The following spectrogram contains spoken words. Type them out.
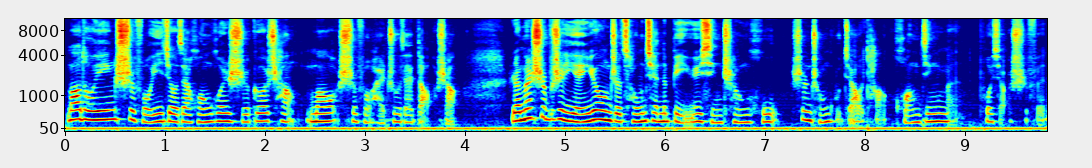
猫头鹰是否依旧在黄昏时歌唱，猫是否还住在岛上，人们是不是沿用着从前的比喻型称呼，圣宠古教堂、黄金门、破晓时分，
